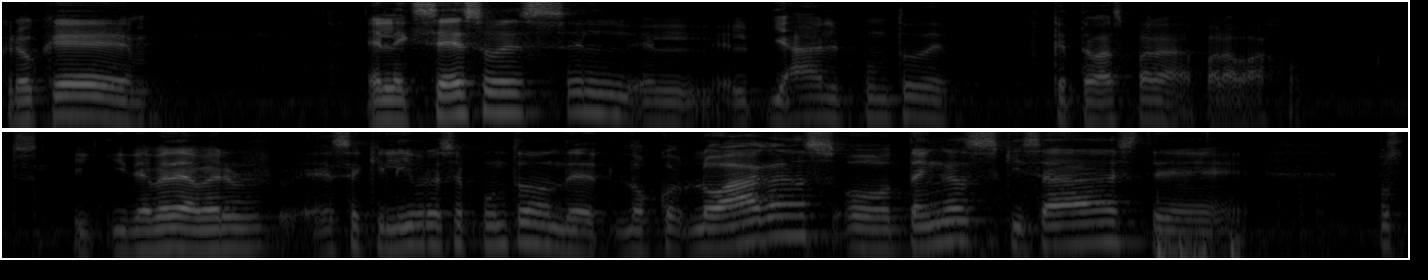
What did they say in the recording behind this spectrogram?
creo que el exceso es el, el- el- ya el punto de que te vas para, para abajo. Y, y debe de haber ese equilibrio, ese punto donde lo, lo hagas o tengas quizá, este, pues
